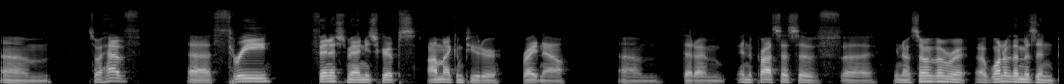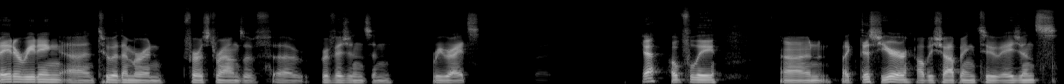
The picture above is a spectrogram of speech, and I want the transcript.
Um, so I have uh, three finished manuscripts on my computer right now um, that I'm in the process of. Uh, you know, some of them are. Uh, one of them is in beta reading, uh, and two of them are in first rounds of uh, revisions and rewrites. But yeah, hopefully, uh, like this year, I'll be shopping to agents,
